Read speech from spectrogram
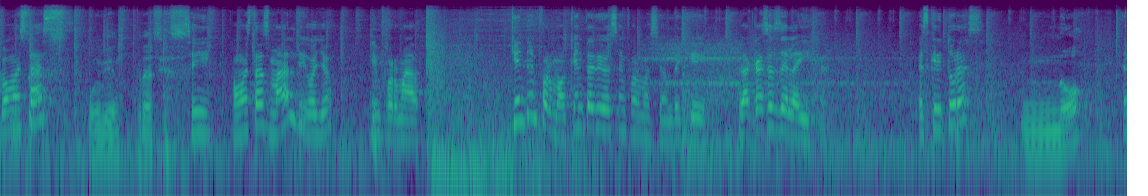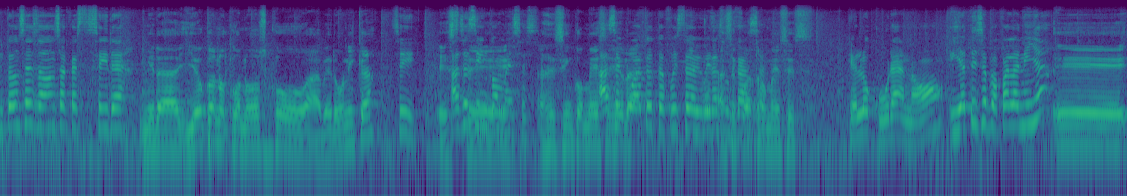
¿Cómo estás? Muy bien, gracias. Sí. ¿Cómo estás? Mal, digo yo. Informado. ¿Quién te informó? ¿Quién te dio esa información de que la casa es de la hija? ¿Escrituras? No, Entonces, ¿de dónde sacaste esa idea? mira, yo cuando conozco a Verónica. Sí, hace este, cinco meses. Hace cinco meses. Hace la- cuatro te fuiste a vivir a su Hace casa. cuatro meses. Qué locura, ¿no? ¿Y ya te dice papá la niña? Eh,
